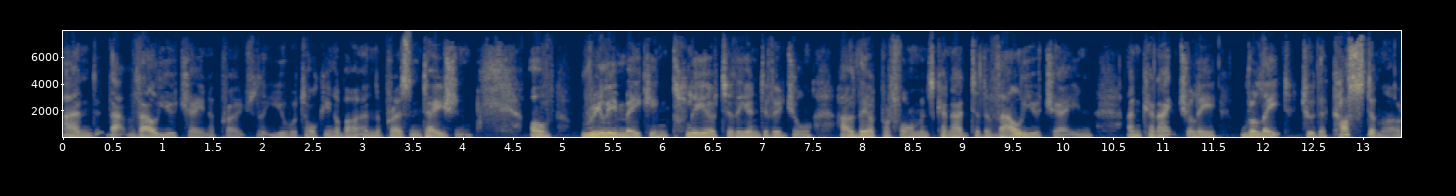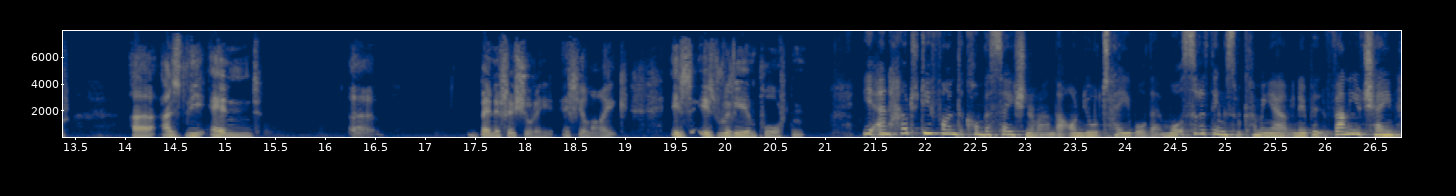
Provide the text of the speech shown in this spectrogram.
and that value chain approach that you were talking about in the presentation of really making clear to the individual how their performance can add to the value chain and can actually relate to the customer uh, as the end uh, beneficiary, if you like, is, is really important. Yeah, and how did you find the conversation around that on your table then? What sort of things were coming out? You know, but value chain,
